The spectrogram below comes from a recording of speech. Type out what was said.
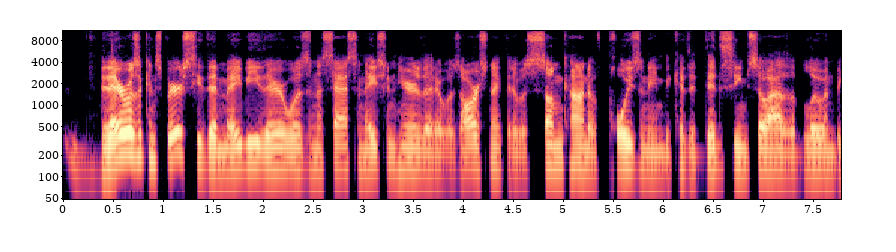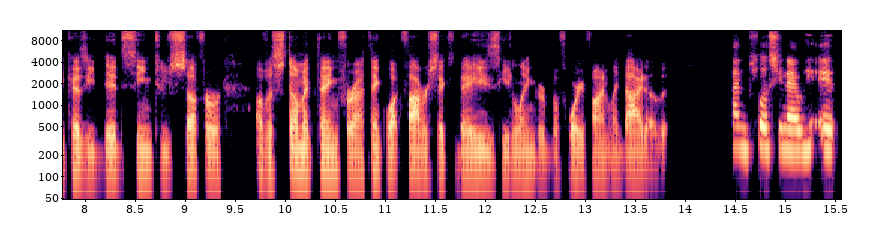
there was a conspiracy that maybe there was an assassination here that it was arsenic that it was some kind of poisoning because it did seem so out of the blue and because he did seem to suffer of a stomach thing for I think what five or six days he lingered before he finally died of it. And plus, you know, it,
